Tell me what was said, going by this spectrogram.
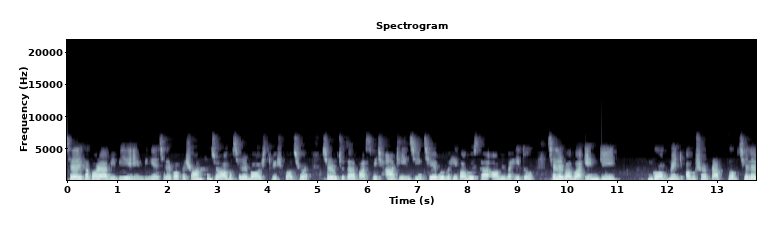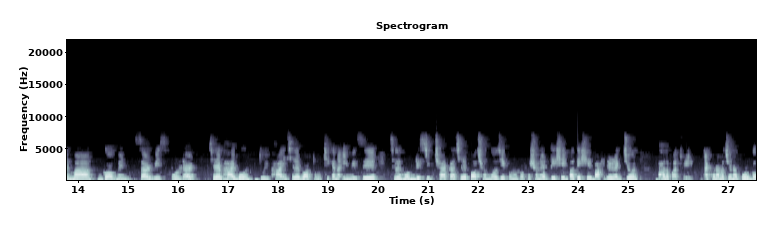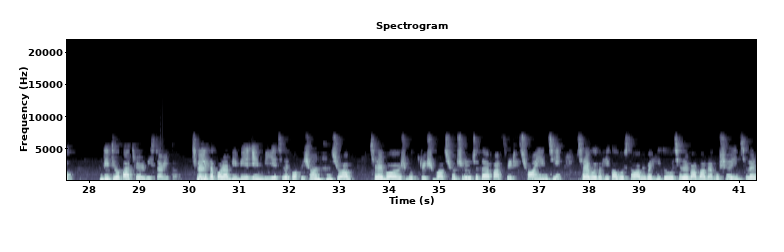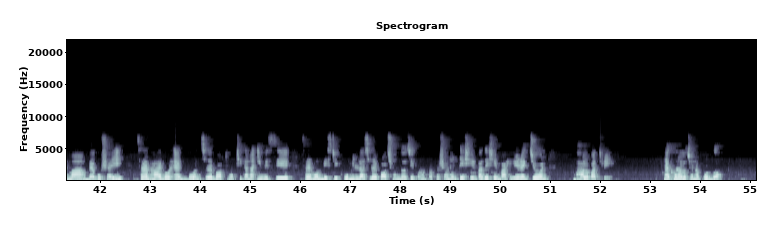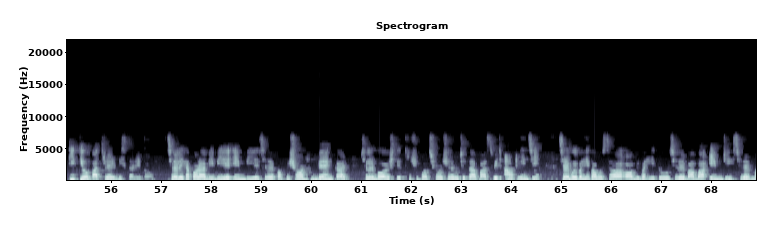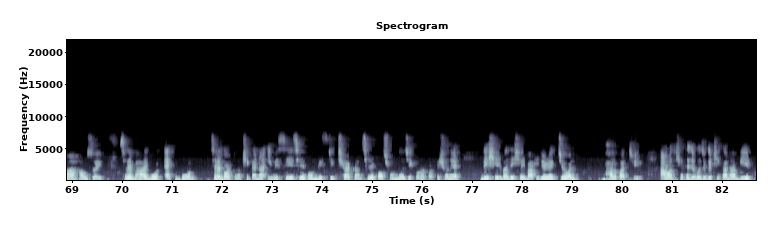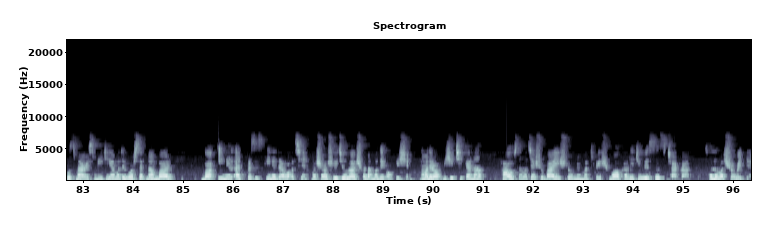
ছেলের লেখাপড়া BBA M BA ছেলের প্রফেশন জব ছেলের বয়স ত্রিশ বছর, ছেলের উচ্চতা পাঁচ ফিট আট ইঞ্চি, ছেলের বৈবাহিক অবস্থা অবিবাহিত, ছেলের বাবা এমডি গভর্নমেন্ট অবসরপ্রাপ্ত, ছেলের মা গভর্নমেন্ট সার্ভিস হোল্ডার ছেলের ভাই বোন দুই ভাই, ছেলের বর্তমান ঠিকানা ইউএসএ ছেলের হোম ডিস্ট্রিক্ট ঢাকা, ছেলের পছন্দ যে কোনো প্রফেশনের দেশের বা দেশের বাহিরের একজন ভালো পাত্রী। এখন আলোচনা করব দ্বিতীয় পাত্রের বিস্তারিত। ছেলের লেখাপড়া বিবিএ এম বিএ ছেলের প্রফেশন জব ছেলের বয়স বত্রিশ বছর, ছেলের উচ্চতা পাঁচ ফিট ছয় ইঞ্চি ছেলের বৈবাহিক অবস্থা অবিবাহিত, ছেলের বাবা ব্যবসায়ী, ছেলের মা ব্যবসায়ী, ছেলের ভাই বোন এক বোন, ছেলের বর্তমান ঠিকানা ইউএসএ ছেলের হোম ডিস্ট্রিক্ট কুমিল্লা, ছেলের পছন্দ যে কোনো প্রফেশনের দেশের বা দেশের বাহিরের একজন ভালো পাত্রী। এখন আলোচনা করব তৃতীয় পাত্রের বিস্তারিত। ছেলের লেখাপড়া বিবিএ এম বিএ ছেলের প্রফেশন ব্যাংকার ছেলের বয়স তেত্রিশ বছর, ছেলের উচ্চতা পাঁচ ফিট আট ইঞ্চি, ছেলের বৈবাহিক অবস্থা অবিবাহিত, ছেলের বাবা এমডি ছেলের মা হাউসওয়াইফ ছেলের ভাই বোন এক বোন, ছেলের বর্তমান ঠিকানা ইউএসএ ছেলে হোম ডিস্ট্রিক্ট ঢাকা, ছেলের পছন্দ যে কোনো প্রফেশনের দেশের বা দেশের বাহিরের একজন ভালো পাত্রী। আমাদের সাথে যোগাযোগের ঠিকানা বিয়ের খোঁজ ম্যারেজ মিডিয়া আমাদের হোয়াটসঅ্যাপ নাম্বার বা ইমেল অ্যাড্রেস স্ক্রিনে দেওয়া আছে। বা সরাসরি চলে আসুন আমাদের অফিসে আমাদের অফিসের ঠিকানা হাউস নাম্বার চারশো বাইশ, রোড নাম্বার ত্রিশ মহাখালী ডিউএসএস ঢাকা। ধন্যবাদ সবাইকে।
